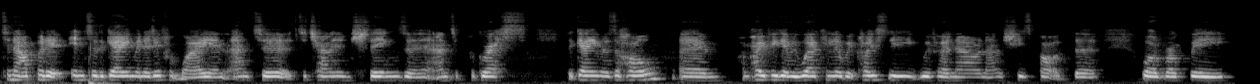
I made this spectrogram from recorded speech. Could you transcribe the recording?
to now put it into the game in a different way and, and to, to challenge things and, and to progress the game as a whole. Um, I'm hoping to be working a little bit closely with her now, and as she's part of the World Rugby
